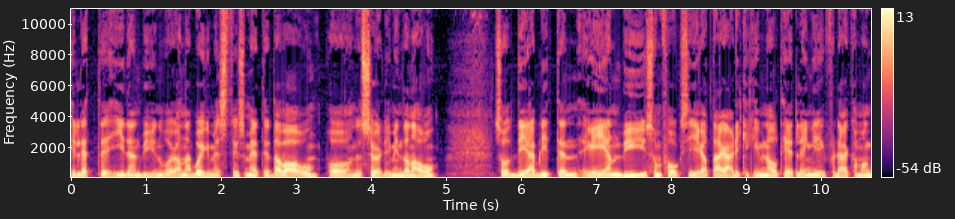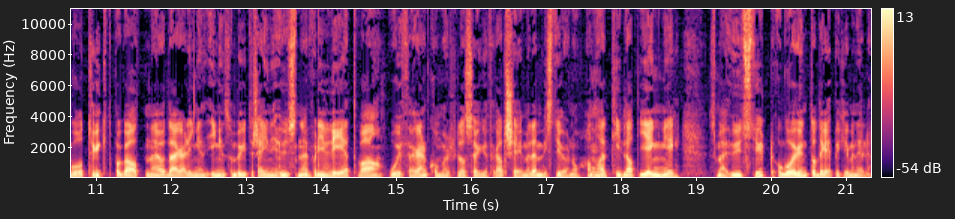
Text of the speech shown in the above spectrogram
til dette i den byen hvor han er borgermester, som heter Davao på det sørlige Mindanao. Så det er blitt en ren by som folk sier at der er det ikke kriminalitet lenger, for der kan man gå trygt på gatene, og der er det ingen, ingen som bryter seg inn i husene, for de vet hva ordføreren kommer til å sørge for at skjer med dem hvis de gjør noe. Han har tillatt gjenger som er utstyrt, å gå rundt og drepe kriminelle.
